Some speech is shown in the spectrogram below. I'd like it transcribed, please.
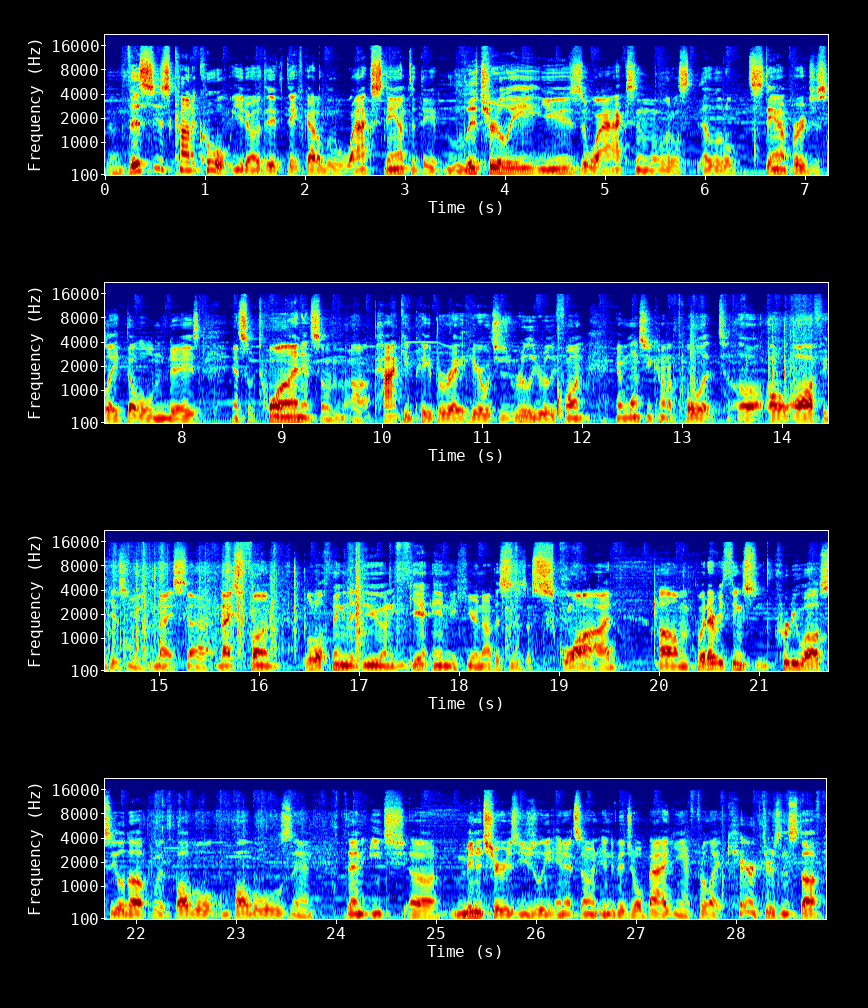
This is kind of cool. You know, they've, they've got a little wax stamp that they literally use the wax and a little a little stamper, just like the olden days, and some twine and some uh, packing paper right here, which is really really fun. And once you kind of pull it uh, all off, it gives you a nice uh, nice fun little thing to do. And you get into here now. This is a squad. Um, but everything's pretty well sealed up with bubble bubbles and then each uh, miniature is usually in its own individual baggie. And for like characters and stuff,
